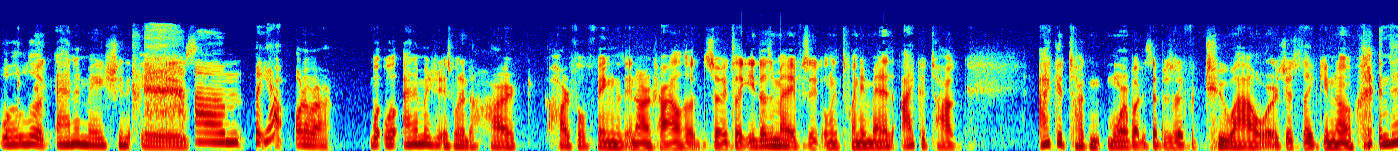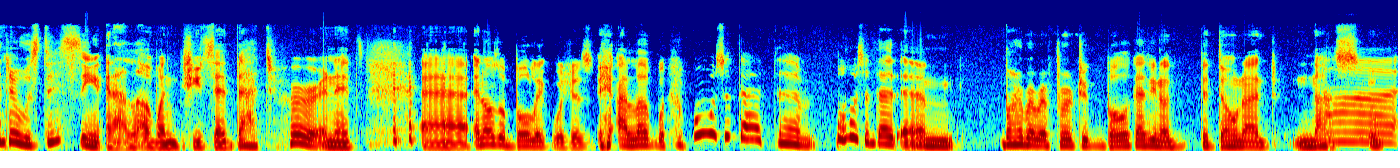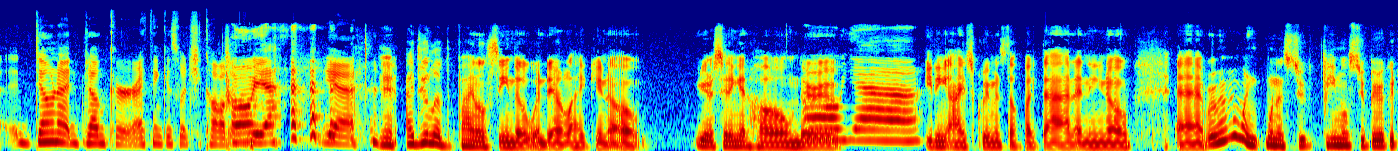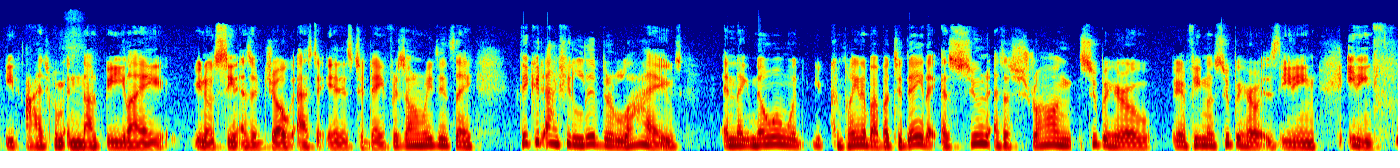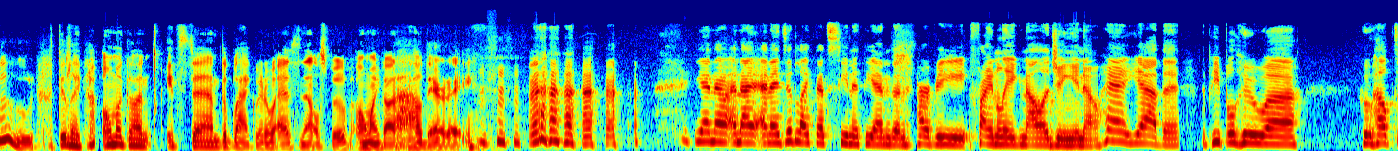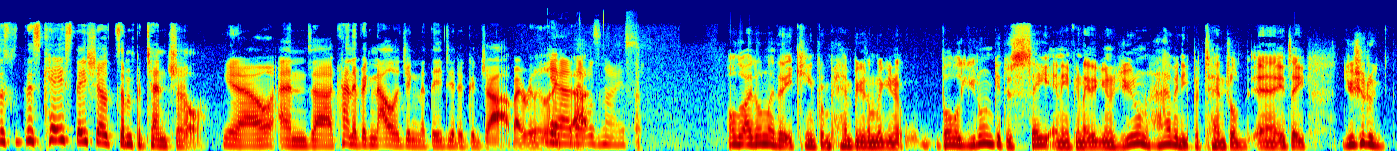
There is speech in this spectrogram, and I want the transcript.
well, look, animation is Um, but yeah, one of our. Well, well, animation is one of the hard, heartful things in our childhood. So it's like it doesn't matter if it's like only twenty minutes. I could talk. I could talk more about this episode like, for two hours, just like you know. And then there was this scene, and I love when she said that to her, and it's, uh, and also Bullock was just. I love what, what was it that um, what was it that um, Barbara referred to Bullock as? You know, the donut nuts. Uh, Donut Dunker, I think is what she called him. oh yeah, Yeah. Yeah, I do love the final scene though when they're like, you know, you know, sitting at home, they're oh yeah. eating ice cream and stuff like that, and you know, uh, remember when when a su- female superhero could eat ice cream and not be like, you know, seen as a joke as it is today for some reason? It's like they could actually live their lives. And like no one would complain about, but today, like as soon as a strong superhero, you know, female superhero is eating eating food, they're like, "Oh my god, it's um, the Black Widow SNL spoof! Oh my god, how dare they!" Yeah, no, and I and I did like that scene at the end, and Harvey finally acknowledging, you know, hey, yeah, the the people who uh, who helped us with this case, they showed some potential, you know, and uh, kind of acknowledging that they did a good job. I really like yeah, that. Yeah, that was nice. Although I don't like that it came from him because I'm like, you know, Bolo, you don't get to say anything like that. You know, you don't have any potential. Uh, it's a you should have t-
